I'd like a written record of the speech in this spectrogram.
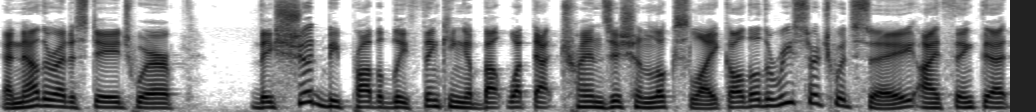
and now they're at a stage where they should be probably thinking about what that transition looks like. Although the research would say, I think that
